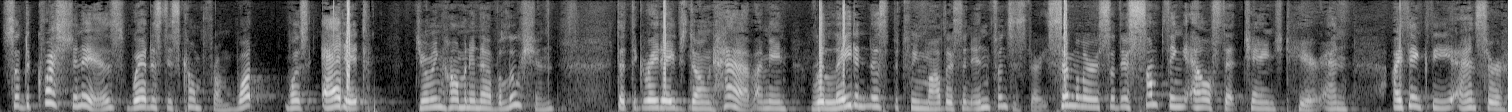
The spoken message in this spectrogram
So the question is, where does this come from? What, was added during hominin evolution that the great apes don't have. I mean, relatedness between mothers and infants is very similar, so there's something else that changed here. And I think the answer,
